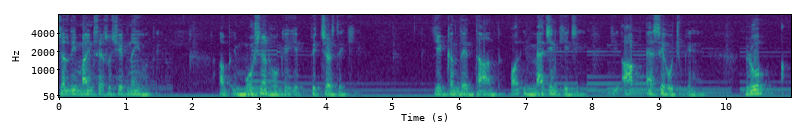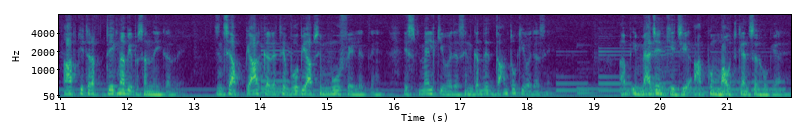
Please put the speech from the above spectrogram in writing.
जल्दी माइंड से एसोशिएट नहीं होते। अब इमोशनल होके ये पिक्चर्स देखिए। ये गंदे दांत और इमेजिन कीजिए कि आप ऐसे हो चुके हैं। लोग आपकी तरफ़ देखना भी पसंद नहीं कर रहे। जिनसे आप प्यार कर रहे थे, वो भी आपसे मुँह फेर लेते हैं। स्मेल की वजह से, इन गंदे दांतों की वजह से। अब इमेजिन कीजिए, आपको माउथ कैंसर हो गया है।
